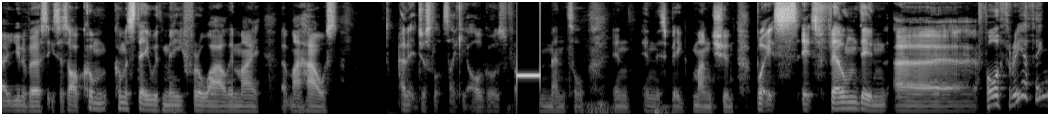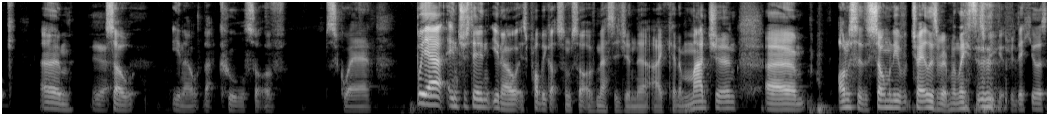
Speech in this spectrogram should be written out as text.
uh, university says, "Oh, come come and stay with me for a while in my at my house," and it just looks like it all goes f***ing mental in in this big mansion. But it's it's filmed in uh, four three, I think. Um, yeah. so, you know, that cool sort of square. But yeah, interesting. You know, it's probably got some sort of message in there, I can imagine. Um, honestly, there's so many trailers have been released this week, it's ridiculous.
